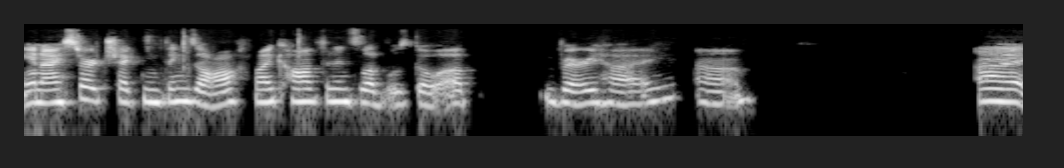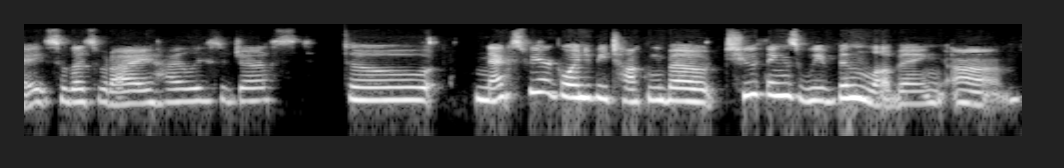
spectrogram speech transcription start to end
and I start checking things off, my confidence levels go up very high. Um, I so that's what I highly suggest. So next we are going to be talking about two things we've been loving. Um,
